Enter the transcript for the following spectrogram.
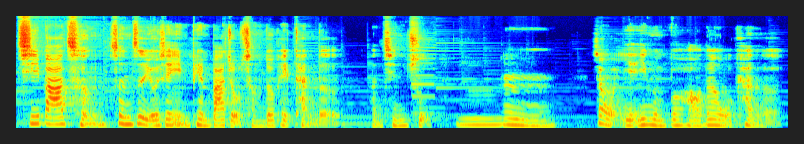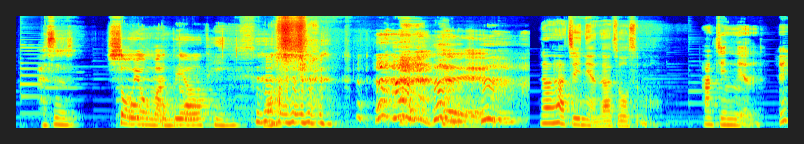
七八成，甚至有些影片八九成都可以看得很清楚。嗯，嗯，像我也英文不好，但我看了还是受用蛮多不要多。听。对，那他今年在做什么？他今年，哎、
